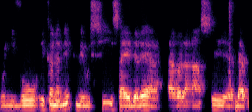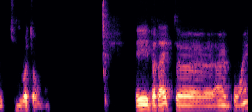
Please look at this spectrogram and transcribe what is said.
au niveau économique, mais aussi ça aiderait à, relancer euh, la route qui doit tourner. Et peut-être un point,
